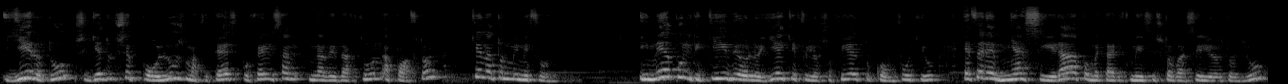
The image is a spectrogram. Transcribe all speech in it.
Γύρω του συγκέντρωσε πολλούς μαθητές που θέλησαν να διδαχθούν από αυτόν και να τον μιμηθούν. Η νέα πολιτική ιδεολογία και φιλοσοφία του Κομφούκιου έφερε μια σειρά από μεταρρυθμίσεις στο βασίλειο του Ζου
